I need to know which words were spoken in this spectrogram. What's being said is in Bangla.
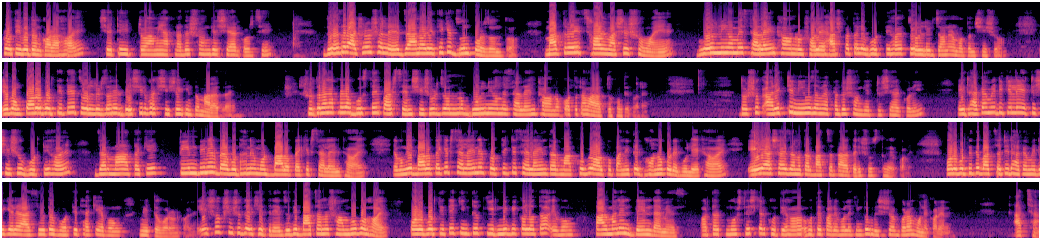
প্রতিবেদন করা হয়, সেটি একটু আমি আপনাদের সঙ্গে শেয়ার করছি। দুই হাজার আঠারো সালে জানুয়ারি থেকে জুন পর্যন্ত, মাত্র এই ছয় মাসের সময়ে ভুল নিয়মে স্যালাইন খাওয়ানোর ফলে হাসপাতালে ভর্তি হয় চল্লিশ জনের মতন শিশু। এবং পরবর্তীতে চল্লিশ জনের বেশিরভাগ শিশুই কিন্তু মারা যায়। সুতরাং আপনারা বুঝতেই পারছেন শিশুর জন্য ভুল নিয়মে স্যালাইন খাওয়ানো কতটা মারাত্মক হতে পারে। দর্শক, আরেকটি নিউজ আমি আপনাদের সঙ্গে একটু শেয়ার করি। এই ঢাকা মেডিকেলে একটি শিশু ভর্তি হয়, যার মা তাকে তিন দিনের ব্যবধানে মোট বারো প্যাকেট স্যালাইন খাওয়ায় এবং এই বারো প্যাকেট স্যালাইনের প্রত্যেকটি স্যালাইন তার মা খুবই অল্প পানিতে ঘন করে গুলিয়ে খাওয়ায়। এই আশায় যেন তার বাচ্চা তাড়াতাড়ি সুস্থ হয়ে পড়ে। পরবর্তীতে বাচ্চাটি ঢাকা মেডিকেলের আইসিইউতে ভর্তি থাকে এবং মৃত্যুবরণ করে। এইসব শিশুদের ক্ষেত্রে যদি বাঁচানো সম্ভব হয়, পরবর্তীতে কিন্তু কিডনি বিকলতা এবং পার্মানেন্ট ব্রেন ড্যামেজ অর্থাৎ মস্তিষ্কের ক্ষতি হতে পারে বলে কিন্তু বিশেষজ্ঞরা মনে করেন। আচ্ছা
